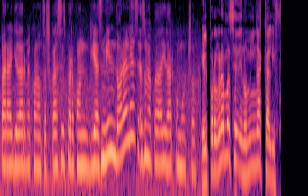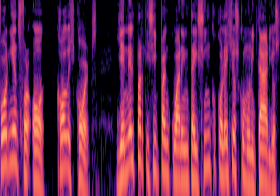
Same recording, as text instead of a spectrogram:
para ayudarme con otras clases, pero con 10 mil dólares eso me puede ayudar con mucho. El programa se denomina Californians for All, College Corps y en él participan 45 colegios comunitarios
